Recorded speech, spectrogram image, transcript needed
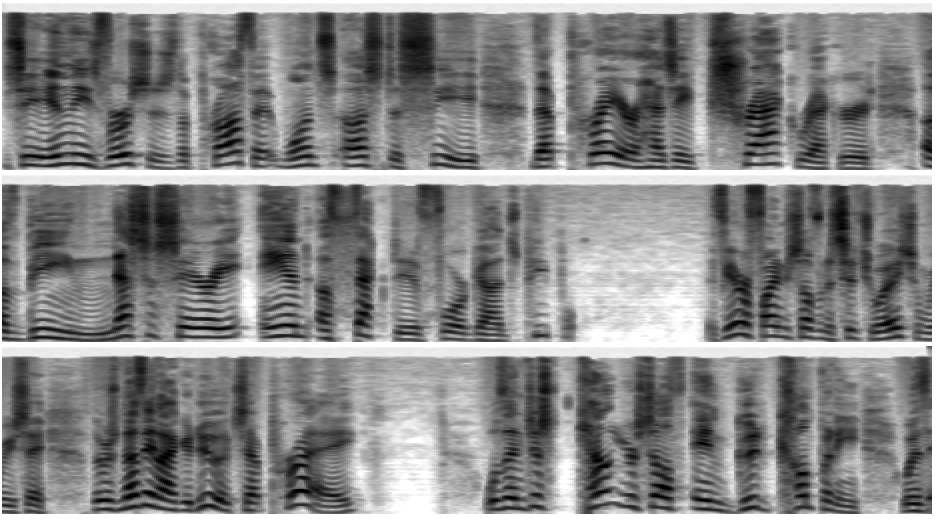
You see, in these verses, the prophet wants us to see that prayer has a track record of being necessary and effective for God's people. If you ever find yourself in a situation where you say, There's nothing I could do except pray, well, then just count yourself in good company with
